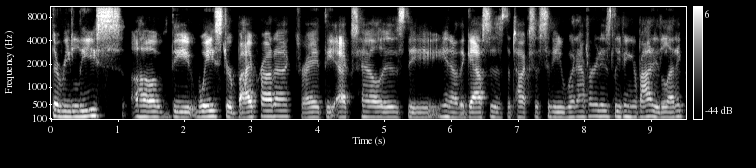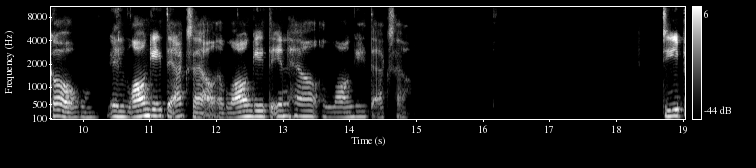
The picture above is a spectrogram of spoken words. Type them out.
the release of the waste or byproduct, right? The exhale is the, you know, the gases, the toxicity, whatever it is leaving your body, let it go. Elongate the exhale, elongate the inhale, elongate the exhale. Deep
